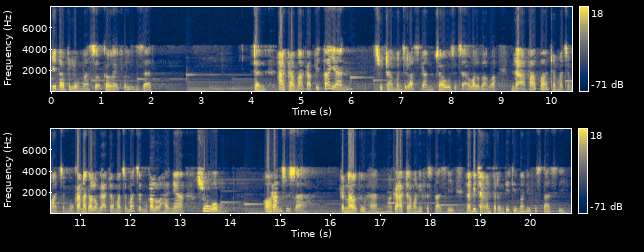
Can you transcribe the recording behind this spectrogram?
Kita belum masuk ke level zat. Dan agama kapitayan sudah menjelaskan jauh sejak awal bahwa tidak apa-apa ada macam-macam. Karena kalau nggak ada macam-macam, kalau hanya suwung, orang susah kenal Tuhan. Maka ada manifestasi, tapi jangan berhenti di manifestasi.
